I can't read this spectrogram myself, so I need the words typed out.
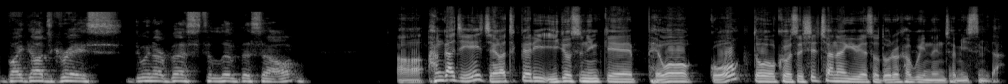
by God's grace, doing our best to live this out, 어, 한 가지 제가 특별히 이 교수님께 배웠고 또 그것을 실천하기 위해서 노력하고 있는 점이 있습니다.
